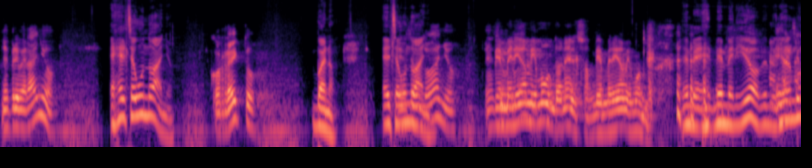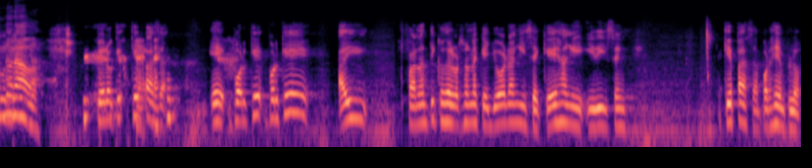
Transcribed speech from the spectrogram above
el primer año. Es el segundo año. Correcto. Bueno, el segundo, el segundo año. Bienvenido a mi mundo, Nelson. Bienvenido a mi mundo. bienvenido, bienvenido al mundo nada. Pero, ¿qué, pasa? Eh, ¿por, qué, hay fanáticos del Barcelona que lloran y se quejan y, dicen, ¿qué pasa? Por ejemplo,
